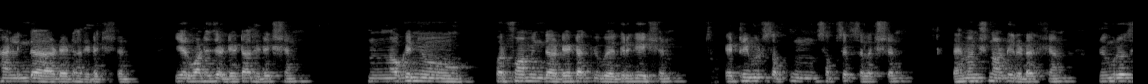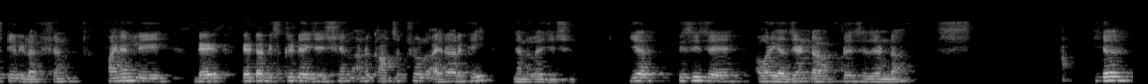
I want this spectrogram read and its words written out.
handling the data reduction. Here, what is the data reduction? Mm, How can you performing the data cube aggregation, attribute sub, mm, subset selection, dimensionality reduction, numerosity reduction, finally da- data discretization and conceptual hierarchy generalization. Here, this is a our agenda, today's agenda. Here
